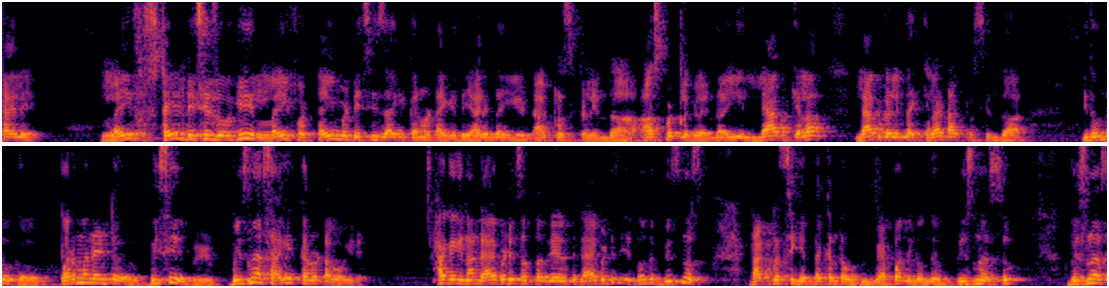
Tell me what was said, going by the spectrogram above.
ಕಾಯಿಲೆ. ಲೈಫ್ ಸ್ಟೈಲ್ ಡಿಸೀಸ್ ಹೋಗಿ ಲೈಫ್ ಟೈಮ್ ಡಿಸೀಸ್ ಆಗಿ ಕನ್ವರ್ಟ್ ಆಗಿದೆ ಯಾರಿಂದ? ಈ ಡಾಕ್ಟರ್ಸ್ಗಳಿಂದ ಹಾಸ್ಪಿಟ್ಲ್ಗಳಿಂದ ಈ ಲ್ಯಾಬ್ ಕೆಲ ಲ್ಯಾಬ್ಗಳಿಂದ ಕೆಲ ಡಾಕ್ಟರ್ಸಿಂದ ಇದೊಂದು ಪರ್ಮನೆಂಟ್ ಬಿಸಿ ಬಿಸ್ನೆಸ್ ಆಗಿ ಕನ್ವರ್ಟ್ ಹೋಗಿದೆ. ಹಾಗಾಗಿ ನಾನು ಡಯಾಬಿಟಿಸ್ ಅಂತಂದ್ರೆ ಏನಂತೆ ಡಯಾಬಿಟಿಸ್ ಇದೊಂದು ಬಿಸ್ನೆಸ್ ಡಾಕ್ಟರ್ಸಿಗೆ ಇರ್ತಕ್ಕಂಥ ಒಂದು ವೆಪನ್ ಇದೊಂದು ಬಿಸ್ನೆಸ್ಸು ಬಿಸ್ನೆಸ್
